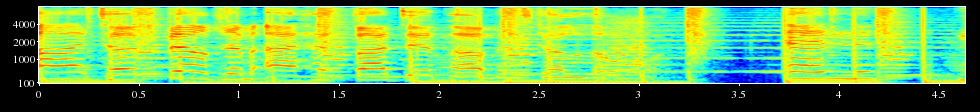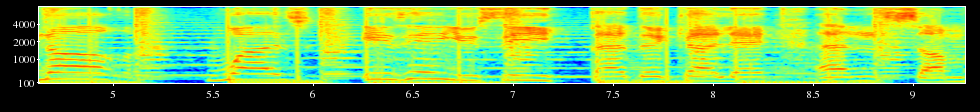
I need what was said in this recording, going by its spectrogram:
I touch Belgium, I have five departments galore. And Nord Oise is here you see Pas de Calais and Somme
